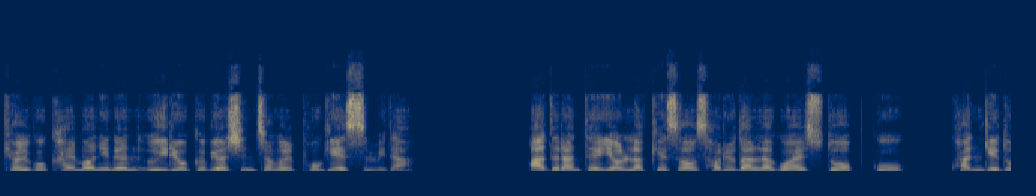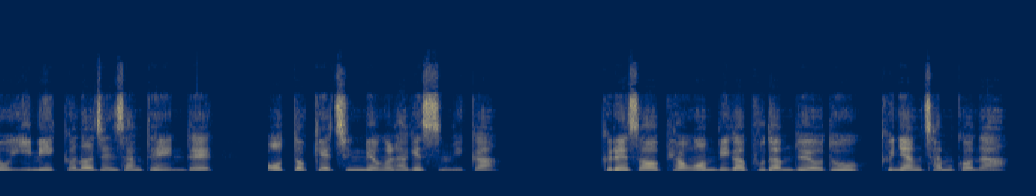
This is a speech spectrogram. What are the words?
결국 할머니는 의료급여 신청을 포기했습니다. 아들한테 연락해서 서류 달라고 할 수도 없고 관계도 이미 끊어진 상태인데 어떻게 증명을 하겠습니까? 그래서 병원비가 부담되어도 그냥 참거나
